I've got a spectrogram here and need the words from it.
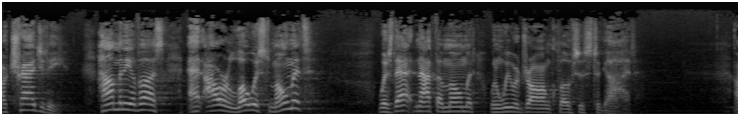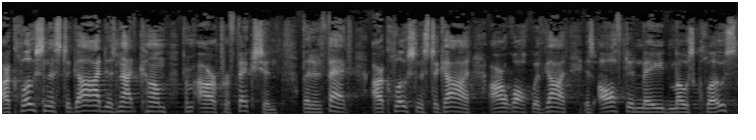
or tragedy. How many of us, at our lowest moment, was that not the moment when we were drawn closest to God? Our closeness to God does not come from our perfection, but in fact, our closeness to God, our walk with God, is often made most close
